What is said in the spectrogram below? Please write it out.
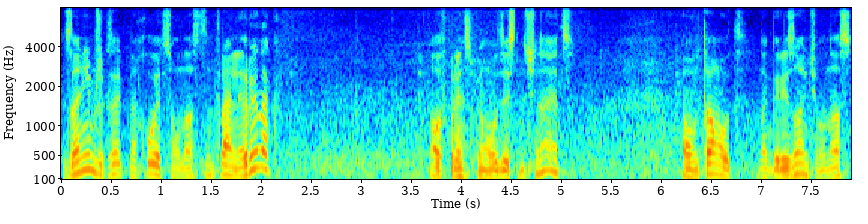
За ним же, кстати, находится у нас центральный рынок. Вот, в принципе, он вот здесь начинается. А вон там вот на горизонте у нас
